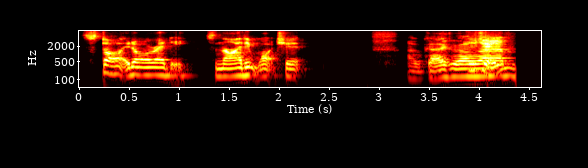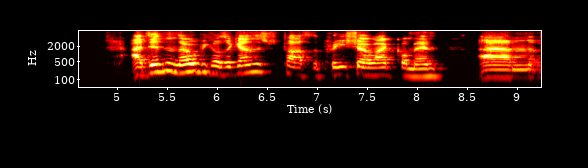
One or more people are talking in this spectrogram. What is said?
Started already? So no, I didn't watch it. Okay, well, Did um, I didn't know because again, this was part of the pre-show. I'd come in um,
